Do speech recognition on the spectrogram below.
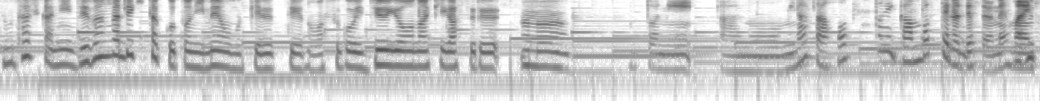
でも確かに自分ができたことに目を向けるっていうのはすごい重要な気がする。うん、本当にあの皆さん本当に頑張ってるんですよね毎日。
